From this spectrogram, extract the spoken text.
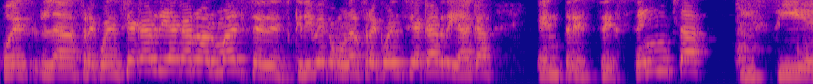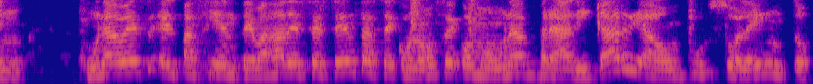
Pues la frecuencia cardíaca normal se describe como una frecuencia cardíaca entre 60 y 100. Una vez el paciente baja de 60, se conoce como una bradicardia o un pulso lento.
